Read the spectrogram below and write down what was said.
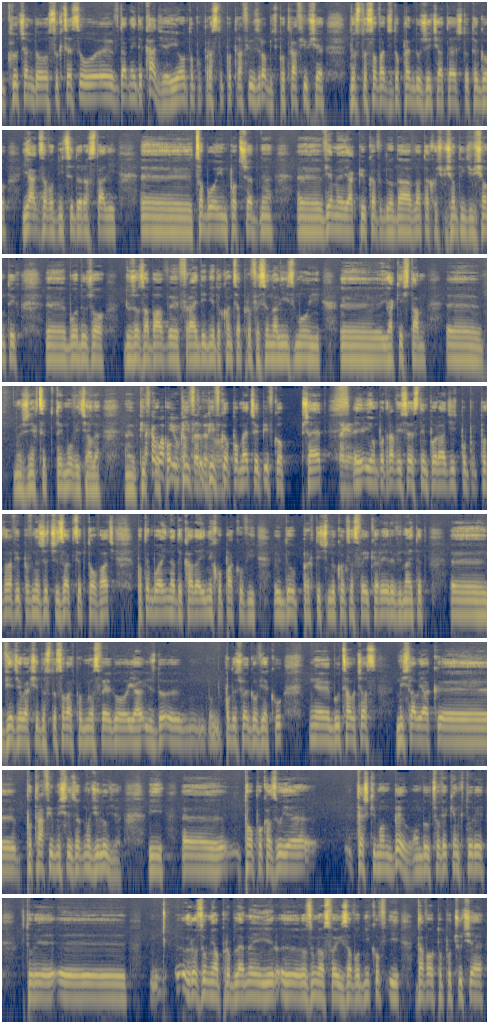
kluczem do sukcesu w danej dekadzie i on to po prostu potrafił zrobić. Potrafił się dostosować do pędu życia też, do tego, jak zawodnicy dorastali, co było im potrzebne. Wiemy, jak piłka wyglądała w latach 80., 90., było dużo dużo zabawy, Friday nie do końca profesjonalizmu i jakieś tam, no już nie chcę tutaj mówić, ale piwko, po, piwko, wtedy, piwko no. po meczu i piwko przed tak y, i on potrafi sobie z tym poradzić, po, potrafi pewne rzeczy zaakceptować. Potem była inna dekada innych chłopaków i do, praktycznie do końca swojej kariery w United y, wiedział, jak się dostosować pomimo swojego ja, już do, y, podeszłego wieku. Y, był cały czas myślał jak, e, potrafił myśleć jak młodzi ludzie. I to pokazuje też, kim on był. On był człowiekiem, który, który rozumiał problemy i rozumiał swoich zawodników i dawał to poczucie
